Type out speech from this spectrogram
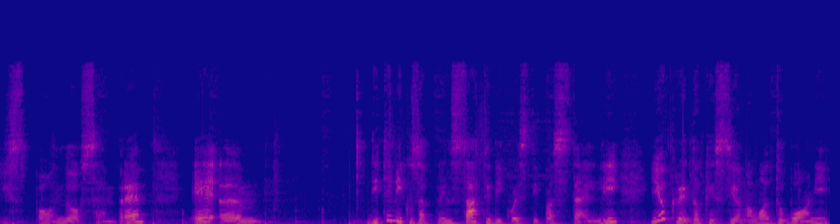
rispondo sempre. E... Um, Ditemi cosa pensate di questi pastelli, io credo che siano molto buoni.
